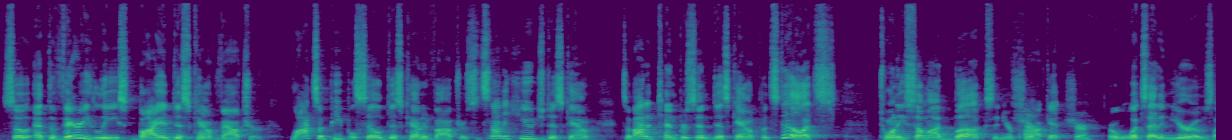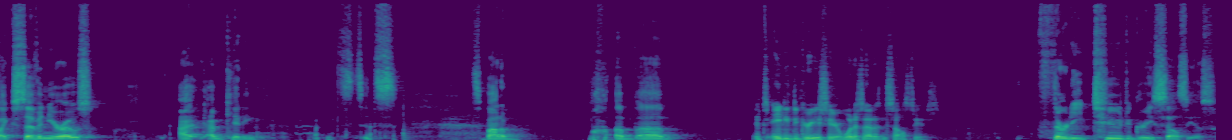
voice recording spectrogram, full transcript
So at the very least, buy a discount voucher. Lots of people sell discounted vouchers. It's not a huge discount. It's about a 10% discount, but still, it's 20 some odd bucks in your Sure, pocket. sure. Or what's that in euros? Like seven euros? I, I'm kidding. It's, it's, it's about a, a it's 80 degrees here. What is that in Celsius? 32 degrees Celsius.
